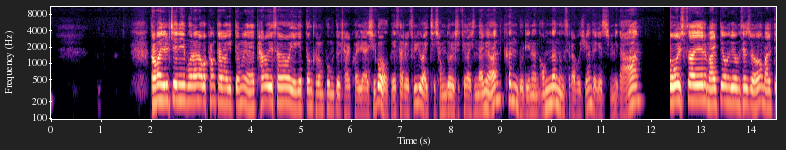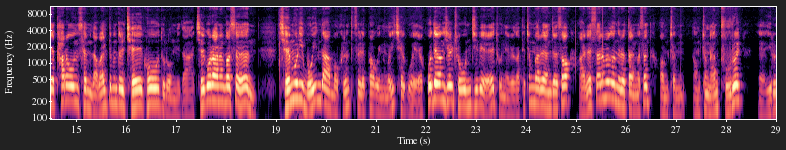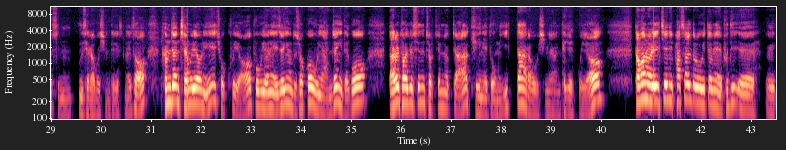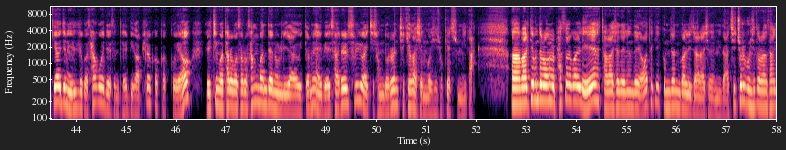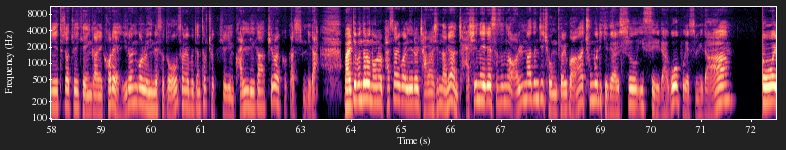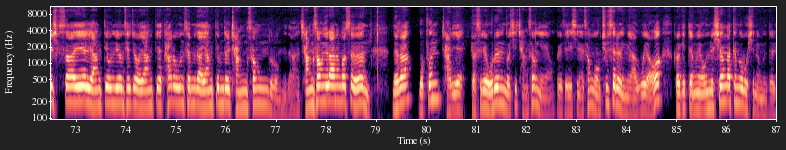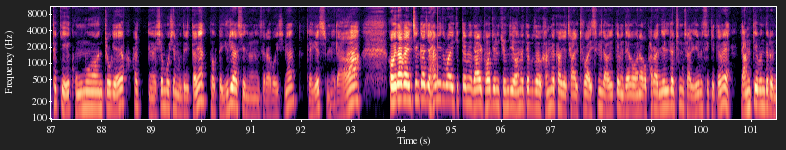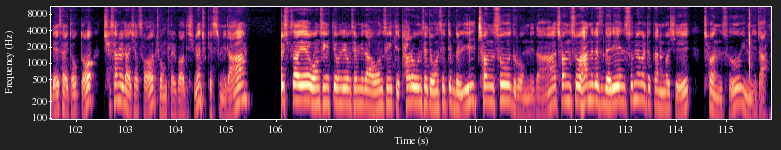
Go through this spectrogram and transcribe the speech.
다만 일진이 무난하고 평탄하기 때문에 타로에서 얘기했던 그런 부분들 잘 관리하시고 매사를 순리와 이치 정도를 지켜가신다면 큰 무리는 없는 운세라 보시면 되겠습니다. 5월 14일 말띠 오늘의 운세죠. 말띠의 타로 운세입니다. 말띠분들 재고 들어옵니다. 재고라는 것은 재물이 모인다 뭐 그런 뜻을 내포하고 있는 것이 재고예요. 고대 왕실 좋은 집에 두 내외가 대청마루에 앉아서 아랫사람을 거느렸다는 것은 엄청, 엄청난 부를 예, 이룰 수 있는 운세라 보시면 되겠습니다. 그래서 금전 재물의 운이 좋고요. 부부연의 애정의 운도 좋고 운이 안정이 되고 나를 도와줄 수 있는 졸업력자 귀인의 도움이 있다라고 보시면 되겠고요. 다만 월 일진이 파살 들어오기 때문에 부디 에, 깨어지는 일들과 사고에 대해서는 대비가 필요할 것 같고요. 일진과 타로가 서로 상반된 논리이기 때문에 매사를 순리와 이치 정도를 지켜가시는 것이 좋겠습니다. 아, 말띠분들 오늘 파살 관리 잘 하셔야 되는데요. 특히 금전 관리 잘 하셔야 됩니다. 지출 분시도란 사기, 투자 투기, 개인 간의 거래 이런 걸로 인해서도 손해보지 않도록 적극적인 관리가 필요할 것 같습니다. 말띠분들은 오늘 파살 관리를 잘 하 신다면 자신의 일에 있어서는 얼마든지 좋은 결과 충분히 기대할 수 있으리라고 보겠습니다. 5월 14일 양띠 오늘의 운세죠. 양띠의 타로 운세입니다. 양띠분들 장성 들어옵니다. 장성이라는 것은 내가 높은 자리에 벼슬에 오르는 것이 장성이에요. 그래서 일신의 성공, 출세를 의미하고요. 그렇기 때문에 오늘 시험 같은 거 보시는 분들, 특히 공무원 쪽에 활- 어, 시험 보시는 분들이 있다면 더욱더 유리할 수 있는 운세라 보시면 되겠습니다. 거기다가 일진까지 합이 들어와 있기 때문에 날 도와주는 기운들이 어느 때보다 강력하게 잘 들어와 있습니다. 그렇기 때문에 내가 원하고 바라는 일들 충분히 잘 이룰 수 있기 때문에 양띠분들은 매사에 더욱더 최선을 다하셔서 좋은 결과 얻으시면 좋겠습니다. 14일 원숭이 띠 오늘의 운세입니다. 원숭이 띠 타로 운세죠. 원숭이 띠분들 일천수 들어옵니다. 천수 하늘에서 내린 수명을 뜻하는 것이 천수입니다.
